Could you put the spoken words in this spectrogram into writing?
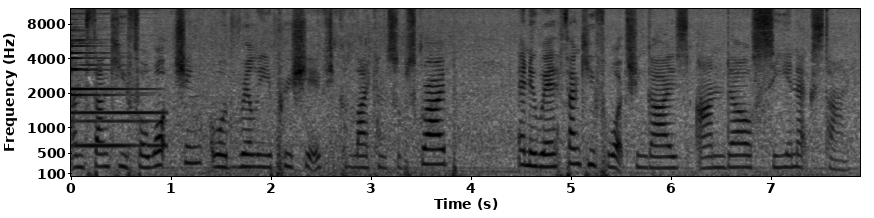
and thank you for watching. I would really appreciate if you could like and subscribe. Anyway, thank you for watching guys and I'll see you next time.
